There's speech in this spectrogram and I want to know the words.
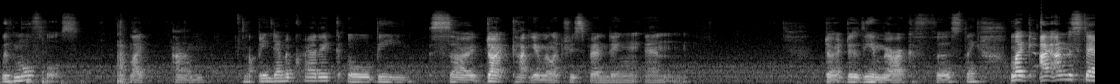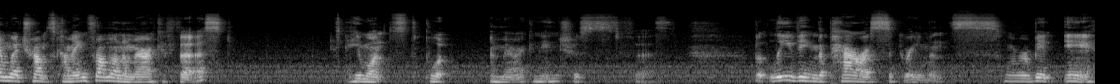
With more flaws. Like, um, not being democratic or being... So don't cut your military spending and don't do the America First thing. Like, I understand where Trump's coming from on America First. He wants to put American interests first. But leaving the Paris agreements were a bit eh.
